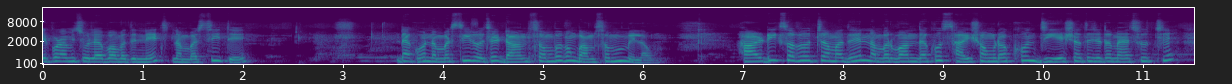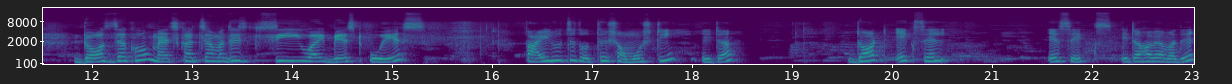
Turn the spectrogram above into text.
এরপর আমি চলে যাব আমাদের নেক্সট নাম্বার সিতে দেখো নাম্বার সি রয়েছে ডান স্তম্ভ এবং বাম স্তম্ভ মেলাও। হার্ড ডিস্ক হবে হচ্ছে আমাদের নাম্বার ওয়ান দেখো সাই সংরক্ষণ জি এর সাথে যেটা ম্যাচ হচ্ছে। ডস দেখো ম্যাচ খাচ্ছে আমাদের সিইউআই বেস্ট ওএস ফাইল হচ্ছে তথ্যের সমষ্টি, এটা। ডট এক্সএল এস এক্স এটা হবে আমাদের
